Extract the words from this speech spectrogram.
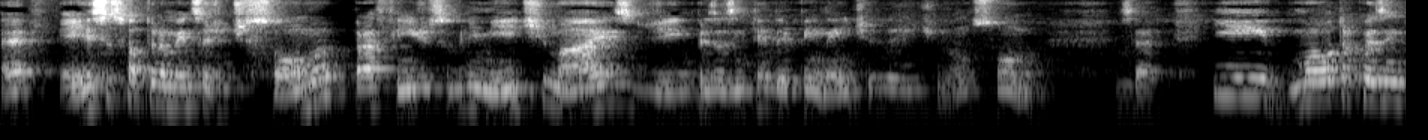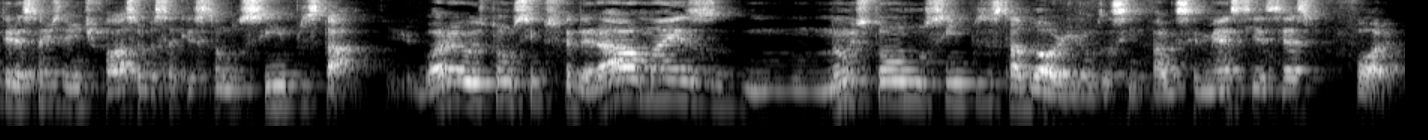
é, esses faturamentos a gente soma para fins de sublimite, mas de empresas interdependentes a gente não soma. Certo? E uma outra coisa interessante a gente falar sobre essa questão do simples, tá? Agora eu estou no simples federal, mas não estou no simples estadual, digamos assim, pago ICMS e ISS fora.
